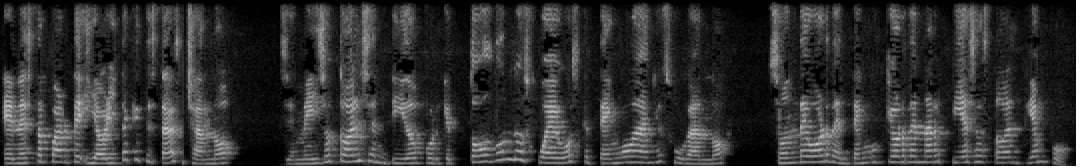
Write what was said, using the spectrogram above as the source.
en esta parte, y ahorita que te estaba escuchando, se me hizo todo el sentido porque todos los juegos que tengo años jugando son de orden, tengo que ordenar piezas todo el tiempo.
